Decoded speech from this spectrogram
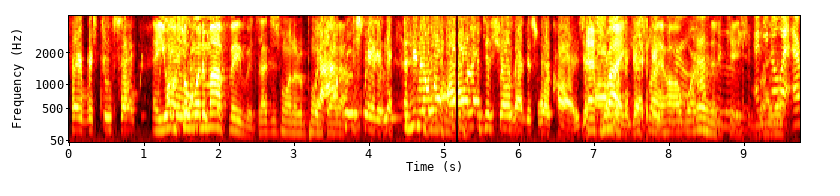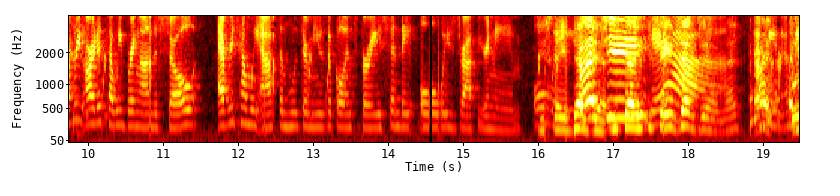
favorites too. So, And you I also mean, one of my favorites. I just wanted to point Yeah, that I out. appreciate it, man. You know what? All that just shows I just work hard. It's just That's hard work right. and That's right. Hard work and absolutely. dedication. And bro. you know what? Every artist that we bring on the show, every time we ask them who's their musical inspiration, they always drop your name. You saved Def Jam. You saved, you Yeah. saved Def Jam, man. I mean, I mean,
